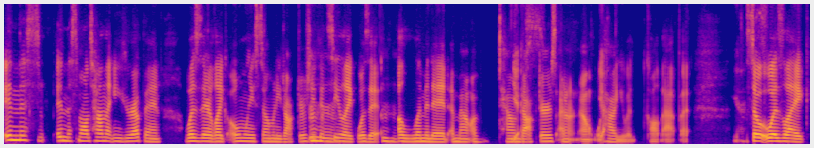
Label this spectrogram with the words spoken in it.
In this in the small town that you grew up in, was there like only so many doctors you could see? Mhm. Like was it Mhm. a limited amount of town Yes. doctors? I don't know Yeah. how you would call that, but yeah. so it was like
